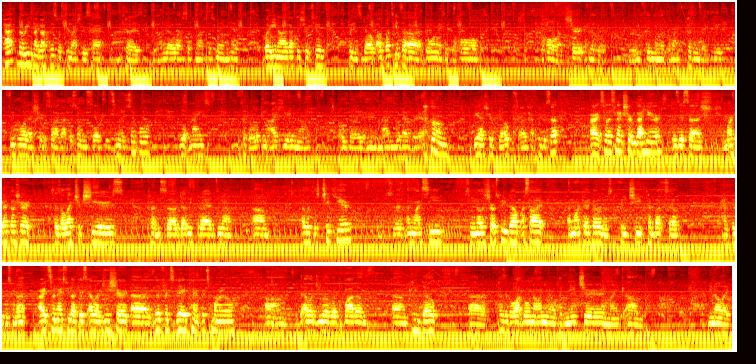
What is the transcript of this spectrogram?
half the reason I got this was to match this hat because you know, I got a lot of stuff to match this Miami hat. But you know, I got this shirt too because it's dope. I was about to get the uh, the one with like the whole the whole like shirt and like a, thing in it. But my cousin's like, you can wear that shirt. So I got this one instead. Cause it's you know simple yet nice. It's like a looking eye here, you know, obey, Illuminati, whatever. um, yeah, shirt's dope. So I have to pick this up. Alright, so this next shirt we got here is this uh, Marc Ecko shirt. It says electric shears, cut and sew, deadly threads, you know. Um, I like this chick here, says NYC. So, you know, the shirt was pretty dope. I saw it at Marc Ecko and it was pretty cheap, 10 bucks, so I had to pick this one up. Alright, so next we got this LRG shirt, uh, live for today, plan for tomorrow. Um, the LRG logo at the bottom, um, pretty dope uh, has like a lot going on, you know, with like nature and like, um, you know, like,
